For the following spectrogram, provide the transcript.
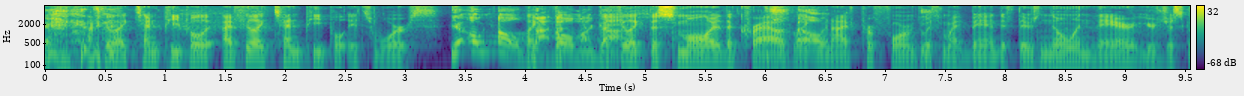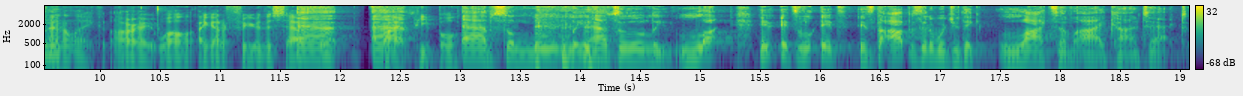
I feel like ten people. I feel like ten people. It's worse. yeah. Oh. Oh. Like my, the- oh my god. I feel like the smaller the crowd, like Oh. when I've performed with my band, if there's no one there, you're just kind of like, all right, well, I got to figure this out Uh, for five people. Absolutely, absolutely. Lot, it, it's it's it's the opposite of what you think. Lots of eye contact,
